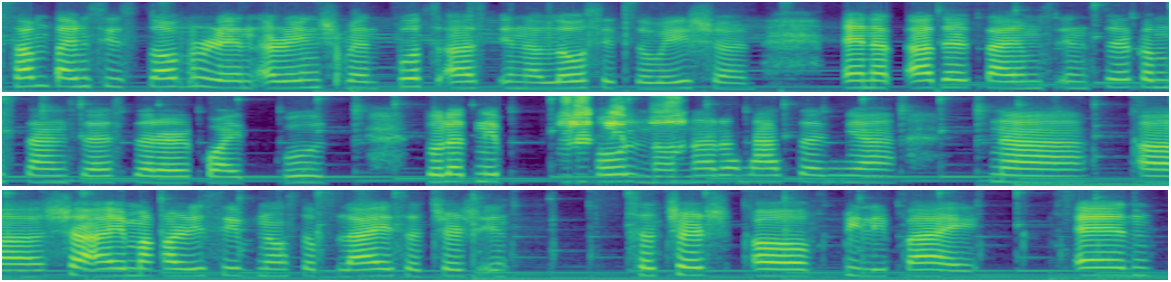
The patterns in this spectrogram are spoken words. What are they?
sometimes His sovereign arrangement puts us in a low situation, and at other times in circumstances that are quite good. Tulad ni Paul, no, naranasan niya na uh, siya ay makareceive ng supply sa church in, sa Church of Philippi. And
